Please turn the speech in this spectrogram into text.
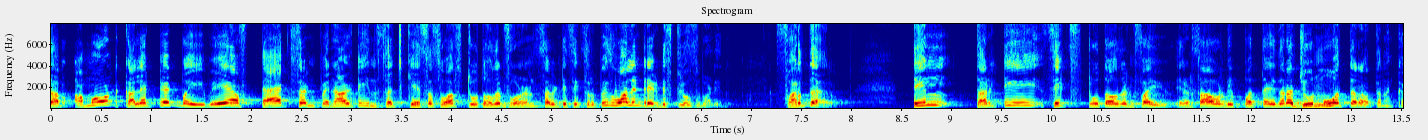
The amount collected by way of tax and penalty in such cases was two thousand four hundred seventy six rupees ವಾಲಂಟ್ರಿಯಾಗಿ ಡಿಸ್ಕ್ಲೋಸ್ ಮಾಡಿದ್ದು. Further, till thirty six two thousand five, ಎರಡು ಸಾವಿರದ ಇಪ್ಪತ್ತೈದರ ಜೂನ್ ಮೂವತ್ತರ ತನಕ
